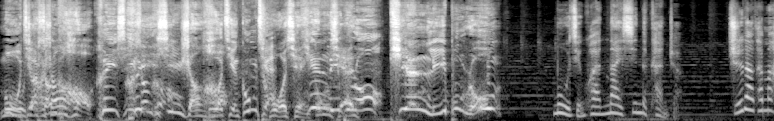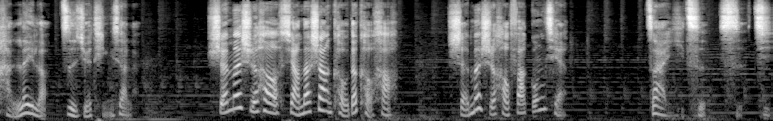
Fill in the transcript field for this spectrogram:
穆家商号，黑心商号，拖欠工钱，拖欠天理不容，天理不容。穆景欢耐心的看着，直到他们喊累了，自觉停下来。什么时候想到上口的口号？什么时候发工钱？再一次死寂。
